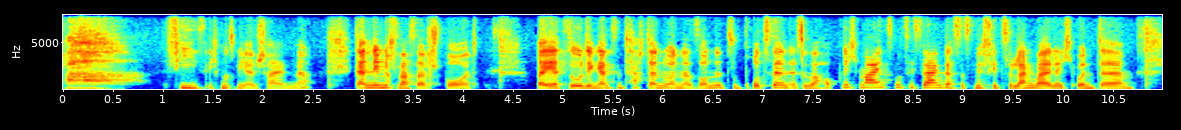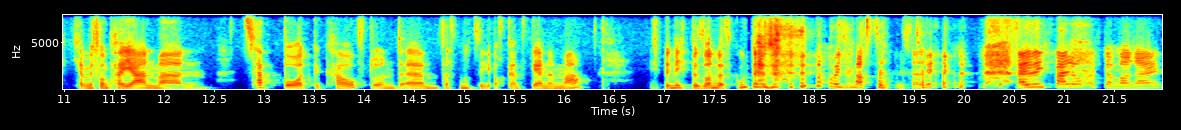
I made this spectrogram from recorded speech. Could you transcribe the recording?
Ah fies, ich muss mich entscheiden, ne? Dann nehme ich Wassersport. Weil jetzt so den ganzen Tag da nur in der Sonne zu brutzeln, ist überhaupt nicht meins, muss ich sagen. Das ist mir viel zu langweilig. Und ähm, ich habe mir vor ein paar Jahren mal ein Subboard gekauft und ähm, das nutze ich auch ganz gerne mal. Ich bin nicht besonders gut da drin, aber ich mache es trotzdem. also ich falle auch öfter mal rein,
